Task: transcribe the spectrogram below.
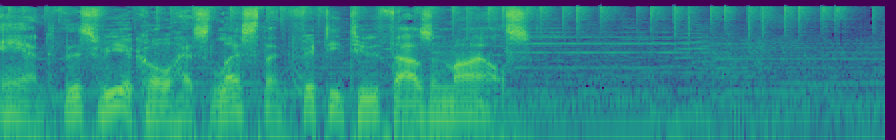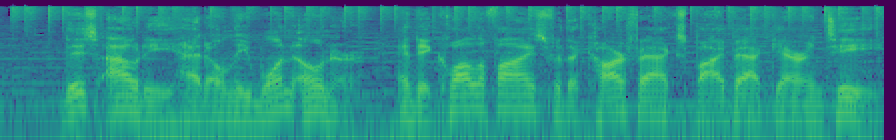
and this vehicle has less than 52,000 miles. This Audi had only one owner and it qualifies for the Carfax buyback guarantee.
